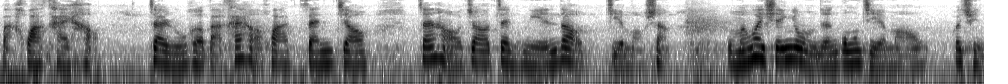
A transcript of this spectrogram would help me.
把花开好。再如何把开好花粘胶，粘好胶再粘到睫毛上。我们会先用人工睫毛，会请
